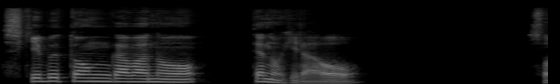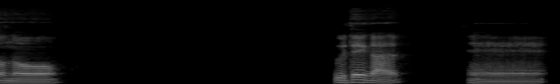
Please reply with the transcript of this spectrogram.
敷布団側の手のひらをその腕が、え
